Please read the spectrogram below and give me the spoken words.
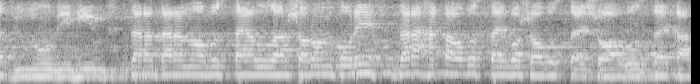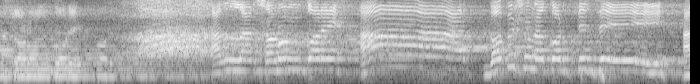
যারা দাঁড়ানো অবস্থায় আল্লাহর স্মরণ করে, যারা হাঁটা অবস্থায়, বসা অবস্থায় স অবস্থায়, কার স্মরণ করে? আল্লাহর স্মরণ করে, আর গবেষণা করতেছে,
